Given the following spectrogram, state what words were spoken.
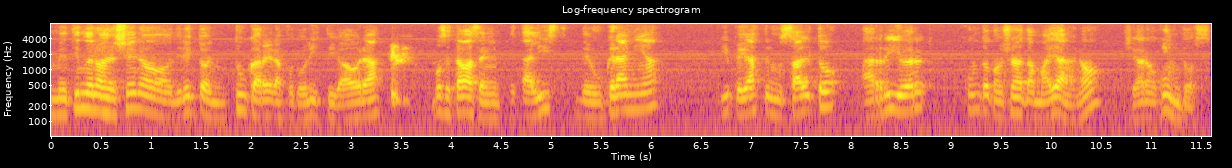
Metiéndonos de lleno directo en tu carrera futbolística ahora, vos estabas en el Metalist de Ucrania y pegaste un salto a River junto con Jonathan Mayana, ¿no? Llegaron juntos.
